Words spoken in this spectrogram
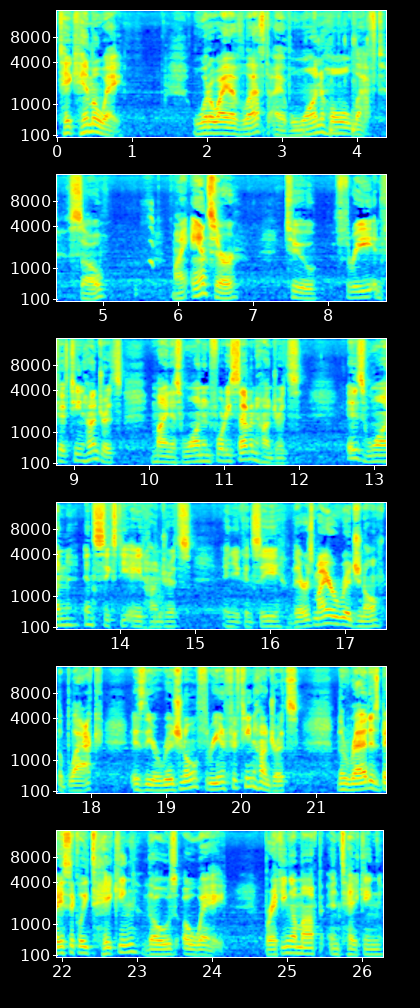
Take him away. What do I have left? I have one whole left. So my answer to 3 and 15 hundredths minus 1 and 47 hundredths is 1 and 68 hundredths and you can see there's my original. The black is the original 3 and 15 hundredths. The red is basically taking those away, breaking them up and taking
